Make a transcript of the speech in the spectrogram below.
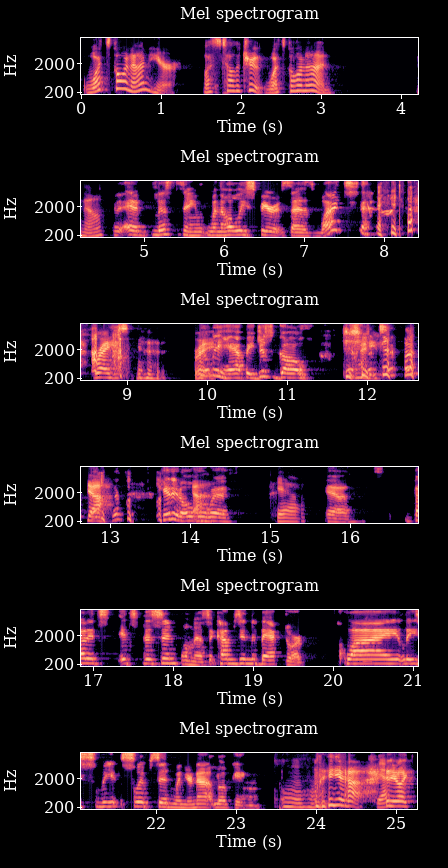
what's going on here. Let's tell the truth. What's going on? You know? And listening when the Holy Spirit says, What? Right. right. You'll be happy. Just go. right. Yeah. Get it over Yeah. with. Yeah. Yeah. But it's it's the sinfulness. It comes in the back door. Quietly sleep, slips in when you're not looking. Mhm. yeah. Yeah. And you're like,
